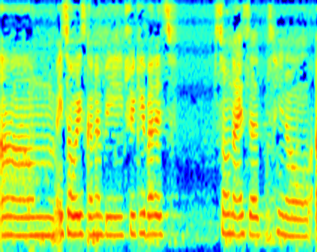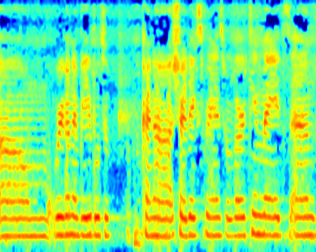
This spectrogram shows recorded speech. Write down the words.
um, it's always going to be tricky, but it's so nice that you know um, we're going to be able to kind of share the experience with our teammates and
